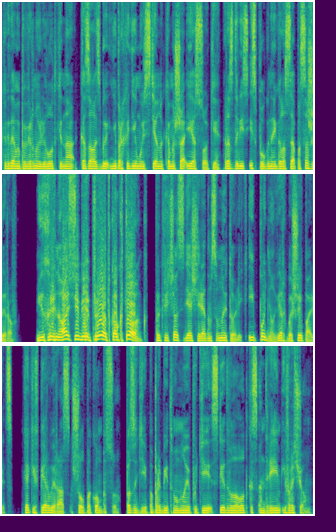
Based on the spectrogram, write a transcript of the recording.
Когда мы повернули лодки на, казалось бы, непроходимую стену камыша и осоки, раздались испуганные голоса пассажиров. «Ни хрена себе, прет как танк!» — прокричал сидящий рядом со мной Толик и поднял вверх большой палец. Как и в первый раз, шел по компасу. Позади, по пробитому мною пути, следовала лодка с Андреем и врачом.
